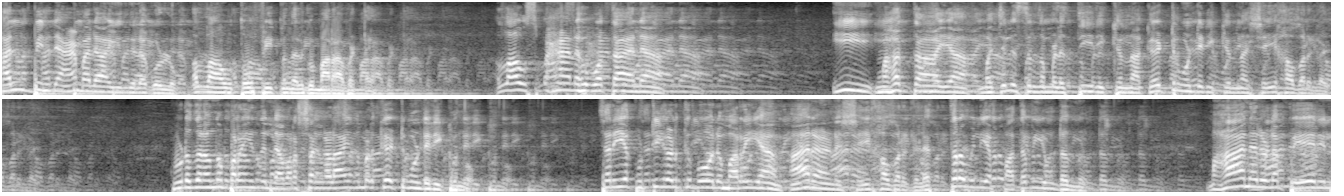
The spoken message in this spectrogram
കൽബിന്റെ അമലായി നിലകൊള്ളും. അള്ളാഹു തോഫീക്ക് നൽകുമാറാവട്ടെ. അള്ളാഹു ഈ മഹത്തായ മജ്ലിസിൽ നമ്മൾ എത്തിയിരിക്കുന്ന കേട്ടുകൊണ്ടിരിക്കുന്ന ഷെയ്ഖ് അവർകൾ കൂടുതലൊന്നും പറയുന്നില്ല. വർഷങ്ങളായി നമ്മൾ കേട്ടുകൊണ്ടിരിക്കുന്നു. ചെറിയ കുട്ടികൾക്ക് പോലും അറിയാം ആരാണ് ഷെയ്ഖ് എത്ര വലിയ പദവിയുണ്ടെന്ന്. മഹാനരുടെ പേരിൽ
